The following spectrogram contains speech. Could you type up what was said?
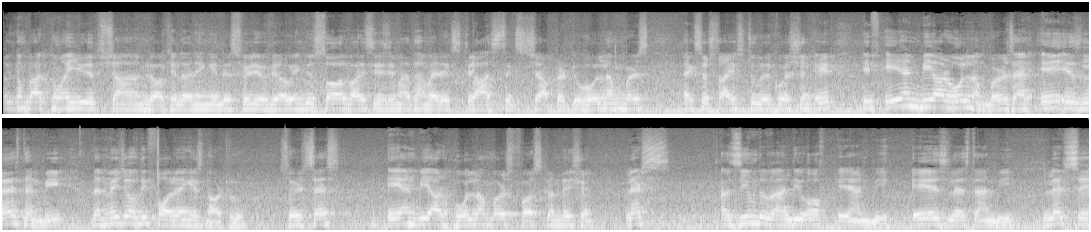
Welcome back to my YouTube channel Locky Learning. In this video we are going to solve ICSE Mathematics class 6 chapter 2 whole numbers exercise 2a question 8. If a and b are whole numbers and a is less than b then which of the following is not true? So it says a and b are whole numbers first condition. Let's assume the value of a and b. a is less than b. Let's say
